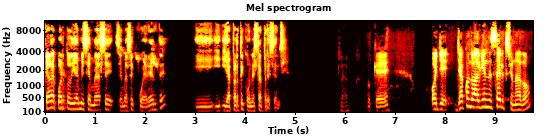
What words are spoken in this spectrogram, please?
cada cuarto día a mí se me hace, se me hace coherente y, y, y aparte con esta presencia. Claro. Ok. Oye, ya cuando alguien es seleccionado,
